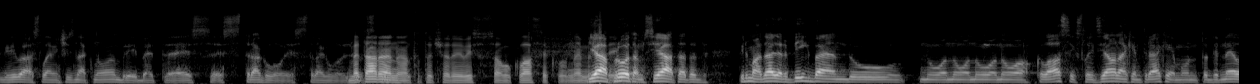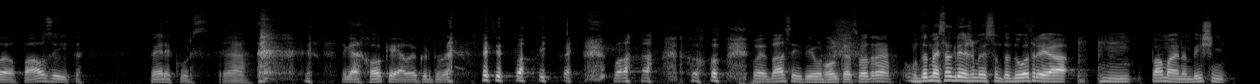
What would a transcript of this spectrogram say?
Gribās, lai viņš iznāk novembrī, bet es, es stragloju. Es stragloju bet arēnā tu taču arī visu savu klasiku nemet. Jā, protams, jā. Tātad pirmā daļa ar big bandu no, no, no, no klasikas līdz jaunākiem trekiem, un tad ir neliela pauzīte, perekurs. Tā kā hokeja vai kur tur redzat, papīra vai basītī. Un, un kas otrā? Un tad mēs atgriežamies, un tad otrajā pamainam bišķiņu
